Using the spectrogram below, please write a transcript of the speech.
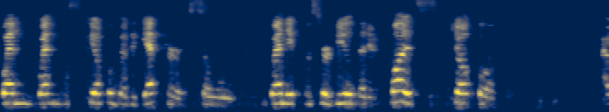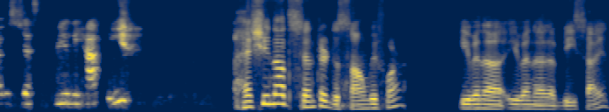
when when is Kyoko gonna get her? So when it was revealed that it was Kyoko, I was just really happy. Has she not centered the song before? Even a even a B side?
